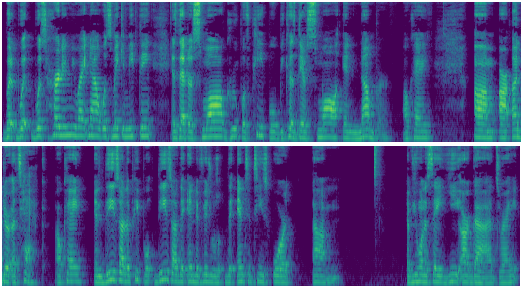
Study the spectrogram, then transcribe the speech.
but what what's hurting me right now, what's making me think is that a small group of people, because they're small in number, okay, um, are under attack. Okay, and these are the people, these are the individuals, the entities, or um, if you want to say ye are gods, right?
